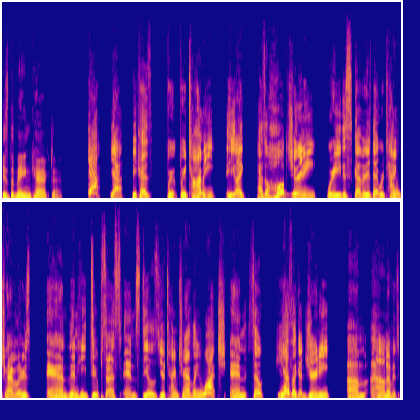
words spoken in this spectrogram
is the main character? Yeah, yeah, because for, for Tommy, he like has a whole journey where he discovers that we're time travelers and then he dupes us and steals your time traveling watch. And so he has like a journey. Um, I don't know if it's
